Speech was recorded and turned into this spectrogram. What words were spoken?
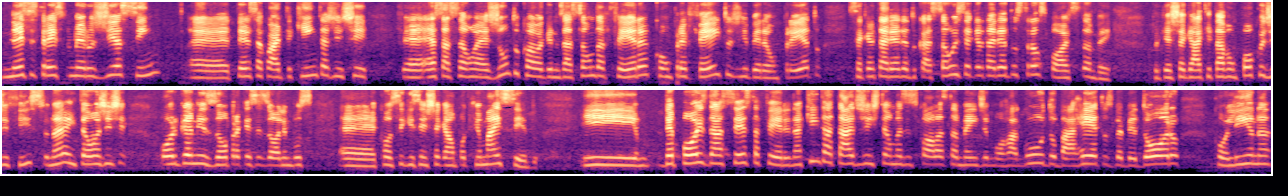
Nesses três primeiros dias, sim. É, terça, quarta e quinta, a gente é, essa ação é junto com a organização da feira, com o prefeito de Ribeirão Preto, Secretaria da Educação e Secretaria dos Transportes também, porque chegar aqui estava um pouco difícil, né? Então a gente organizou para que esses ônibus é, conseguissem chegar um pouquinho mais cedo. E depois da sexta-feira e na quinta tarde, a gente tem umas escolas também de Morragudo, Barretos, Bebedouro, Colina.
